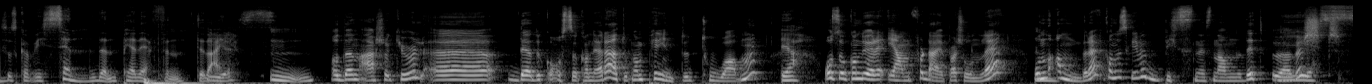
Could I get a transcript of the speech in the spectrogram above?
Så skal vi sende den PDF-en til deg. Mm. Yes. Mm. Og den er så kul. Eh, Det du også kan gjøre, er at du kan printe ut to av den. Ja. Og så kan du gjøre én for deg personlig. Og den andre kan du skrive businessnavnet ditt øverst. Yes.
